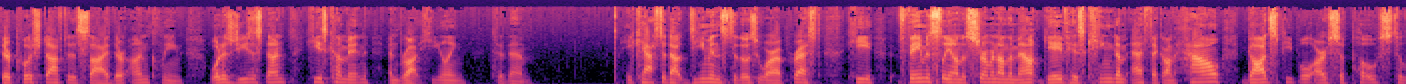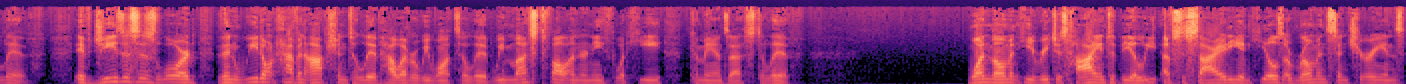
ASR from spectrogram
They're pushed off to the side, they're unclean. What has Jesus done? He's come in and brought healing to them. He casted out demons to those who are oppressed. He famously on the Sermon on the Mount gave his kingdom ethic on how God's people are supposed to live. If Jesus is Lord, then we don't have an option to live however we want to live. We must fall underneath what he commands us to live. One moment he reaches high into the elite of society and heals a Roman centurion's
